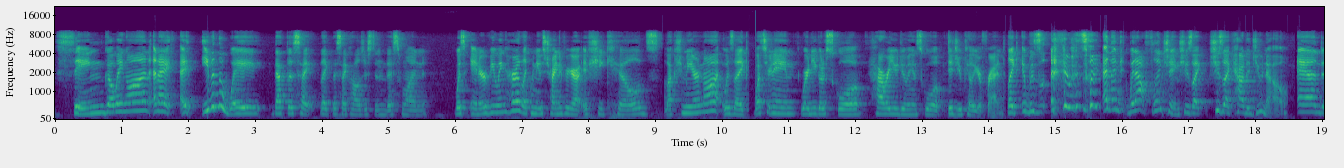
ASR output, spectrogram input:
thing going on. And i, I even the way that the psych like the psychologist in this one was interviewing her, like when he was trying to figure out if she killed Lakshmi or not, it was like, "What's your name? Where do you go to school? How are you doing in school? Did you kill your friend?" Like it was, it was like, and then without flinching, she's like, she's like, "How did you know?" And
